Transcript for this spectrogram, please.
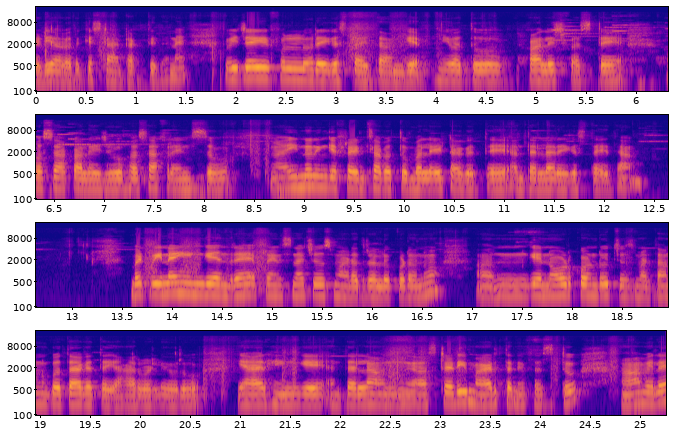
ರೆಡಿ ಆಗೋದಕ್ಕೆ ಸ್ಟಾರ್ಟ್ ಆಗ್ತಿದ್ದಾನೆ. ವಿಜಯ್ ಫುಲ್ಲು ರೇಗಿಸ್ತಾ ಇದ್ದ ಅವನಿಗೆ. ಇವತ್ತು ಕಾಲೇಜ್ ಫಸ್ಟೇ ಹೊಸ ಕಾಲೇಜು ಹೊಸ ಫ್ರೆಂಡ್ಸು ಇನ್ನೂ ನಿನಗೆ ಫ್ರೆಂಡ್ಸ್ ಆಗೋದು ತುಂಬ ಲೇಟ್ ಆಗುತ್ತೆ ಅಂತೆಲ್ಲ ರೇಗಿಸ್ತಾ ಇದ್ದ. ಬಟ್ ವಿನಯ್ ಹಿಂಗೆ ಅಂದರೆ ಫ್ರೆಂಡ್ಸ್ನ ಚೂಸ್ ಮಾಡೋದ್ರಲ್ಲೂ ಕೂಡ ಅವನಿಗೆ ನೋಡಿಕೊಂಡು ಚೂಸ್ ಮಾಡ್ತಾನೆ ಅವ್ನಿಗೆ ಗೊತ್ತಾಗತ್ತೆ ಯಾರು ಒಳ್ಳೆಯವರು, ಯಾರು ಹೇಗೆ ಅಂತೆಲ್ಲ ಅವ್ನು ಸ್ಟಡಿ ಮಾಡ್ತಾನೆ ಫಸ್ಟು ಆಮೇಲೆ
